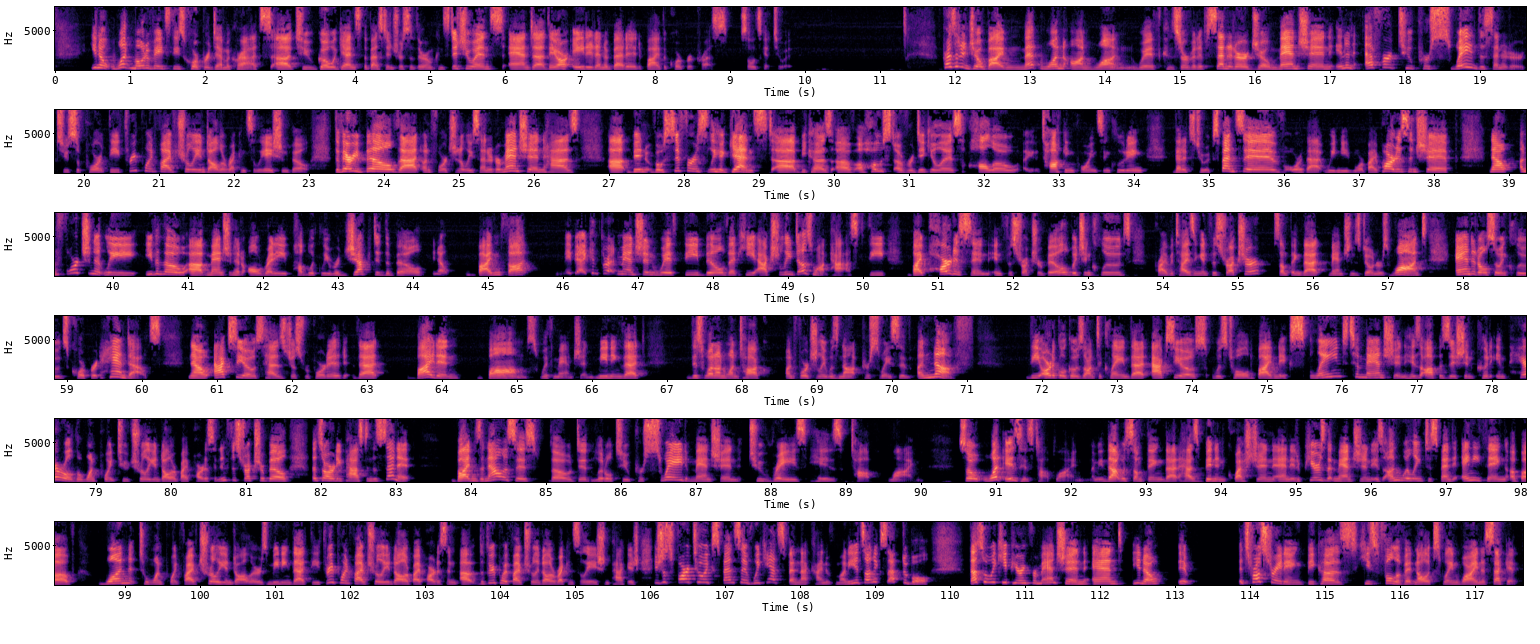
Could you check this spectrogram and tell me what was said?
you know what motivates these corporate Democrats uh, to go against the best interests of their own constituents, and uh, they are aided and abetted by the corporate press. So let's get to it. President Joe Biden met one on one with conservative Senator Joe Manchin in an effort to persuade the senator to support the $3.5 trillion reconciliation bill, the very bill that, unfortunately, Senator Manchin has uh, been vociferously against uh, because of a host of ridiculous, hollow uh, talking points, including that it's too expensive or that we need more bipartisanship. Now, unfortunately, even though uh, Manchin had already publicly rejected the bill, you know, Biden thought maybe I can threaten Manchin with the bill that he actually does want passed, the bipartisan infrastructure bill, which includes privatizing infrastructure, something that Manchin's donors want, and it also includes corporate handouts. Now, Axios has just reported that Biden bombs with Manchin, meaning that this one on one talk unfortunately was not persuasive enough. The article goes on to claim that Axios was told Biden explained to Manchin his opposition could imperil the $1.2 trillion bipartisan infrastructure bill that's already passed in the Senate. Biden's analysis, though, did little to persuade Manchin to raise his top line. So, what is his top line? I mean, that was something that has been in question, and it appears that Manchin is unwilling to spend anything above one to 1.5 trillion dollars, meaning that the 3.5 trillion dollar bipartisan, uh, the 3.5 trillion dollar reconciliation package is just far too expensive. We can't spend that kind of money. It's unacceptable. That's what we keep hearing from Manchin, and you know it. It's frustrating because he's full of it, and I'll explain why in a second.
